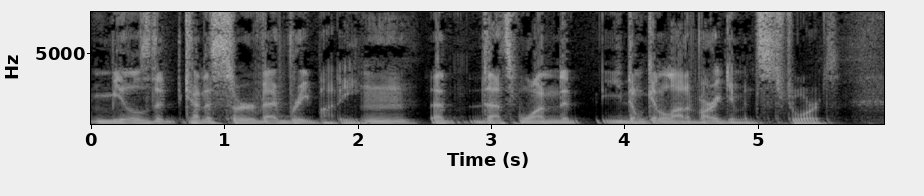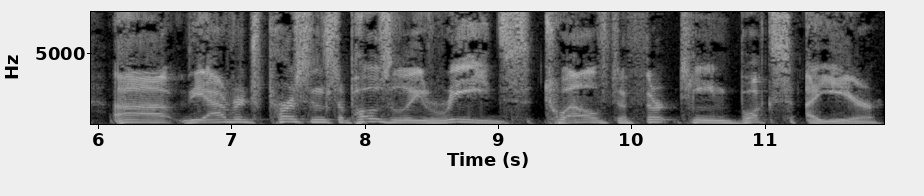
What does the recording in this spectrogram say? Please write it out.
meals that kind of serve everybody, that that's one that you don't get a lot of arguments towards. Uh, the average person supposedly reads 12 to 13 books a year.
